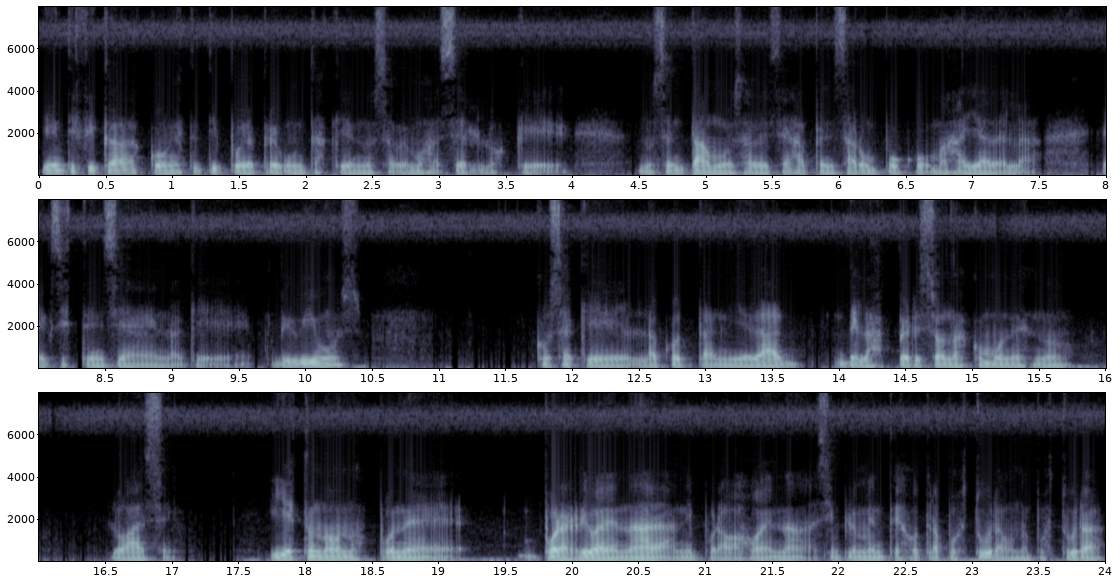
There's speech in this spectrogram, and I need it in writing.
identificadas con este tipo de preguntas que no sabemos hacer los que nos sentamos a veces a pensar un poco más allá de la existencia en la que vivimos, cosa que la cotidianidad de las personas comunes no lo hacen. Y esto no nos pone por arriba de nada ni por abajo de nada, simplemente es otra postura, una postura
